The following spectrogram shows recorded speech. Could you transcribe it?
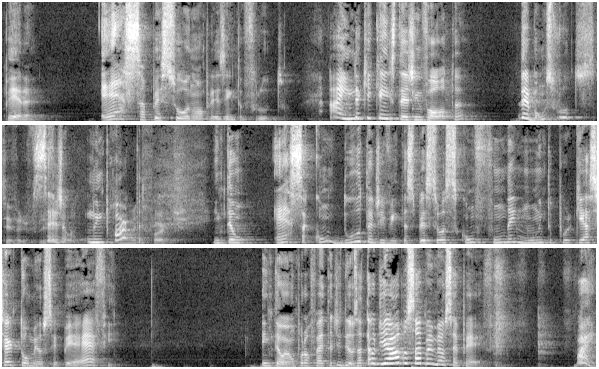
pera, essa pessoa não apresenta fruto. Ainda que quem esteja em volta dê bons frutos. Seja, não É importa. muito forte. Então, essa conduta de vida, as pessoas confundem muito, porque acertou meu CPF, então é um profeta de Deus. Até o diabo sabe meu CPF. Ué,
